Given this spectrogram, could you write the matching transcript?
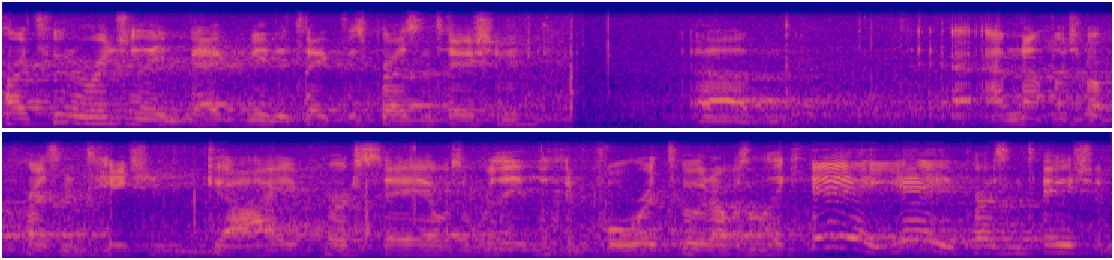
Cartoon originally begged me to take this presentation. Um, I'm not much of a presentation guy per se. I wasn't really looking forward to it. I wasn't like, hey, yay, presentation.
